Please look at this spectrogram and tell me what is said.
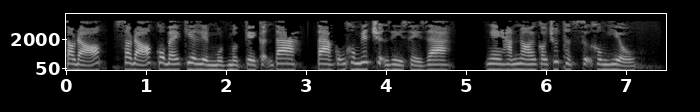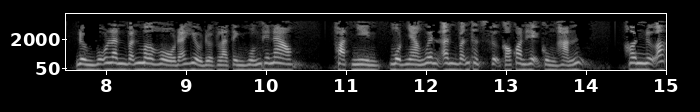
Sau đó, sau đó cô bé kia liền một mực kề cận ta, ta cũng không biết chuyện gì xảy ra. Nghe hắn nói có chút thật sự không hiểu. Đường Vũ Lân vẫn mơ hồ đã hiểu được là tình huống thế nào. Thoạt nhìn, một nhà Nguyên Ân vẫn thật sự có quan hệ cùng hắn. Hơn nữa,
